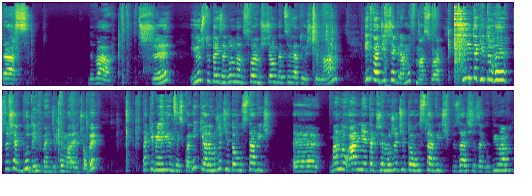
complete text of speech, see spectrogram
Raz, dwa, trzy. Już tutaj zaglądam w swoją ściągę, co ja tu jeszcze mam. I 20 gramów masła, czyli takie trochę coś jak budyń będzie pomarańczowy. Takie mniej więcej składniki, ale możecie to ustawić e, manualnie, także możecie to ustawić, zaraz się zagubiłam,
